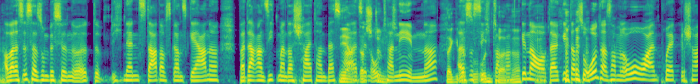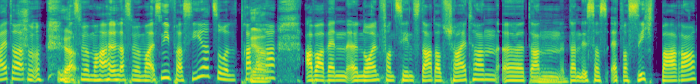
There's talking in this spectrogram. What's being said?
Ja. Aber das ist ja so ein bisschen, äh, ich nenne Startups ganz gerne, weil daran sieht man das Scheitern besser ja, als in stimmt. Unternehmen. Ne? Da geht also das so unter. Ne? Genau, da geht das so unter. Da sagen wir, oh, ein Projekt gescheitert, lassen wir mal, lassen wir mal. Ist nie passiert, so tralala. Aber wenn äh, neun von zehn Startups scheitern, äh, dann, mhm. dann ist das etwas sichtbarer.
